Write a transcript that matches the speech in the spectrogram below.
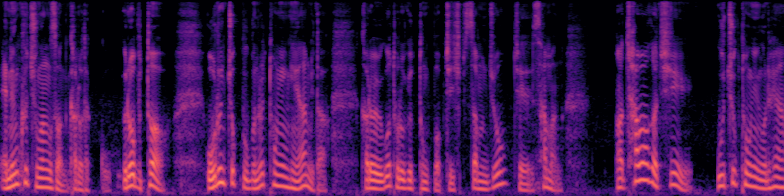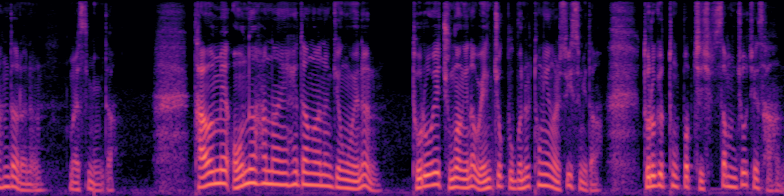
에는크 중앙선 가로 닫고으로부터 오른쪽 부분을 통행해야 합니다. 가로 열고 도로교통법 제13조 제3항 아, 차와 같이 우측 통행을 해야 한다라는 말씀입니다. 다음에 어느 하나에 해당하는 경우에는 도로의 중앙이나 왼쪽 부분을 통행할 수 있습니다. 도로교통법 제13조 제4항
